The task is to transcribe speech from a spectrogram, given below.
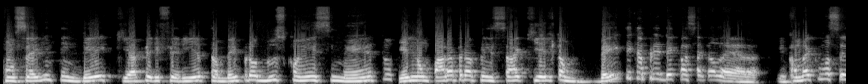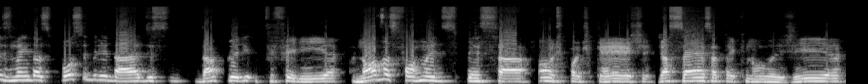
consegue entender que a periferia também produz conhecimento e ele não para para pensar que ele também tem que aprender com essa galera. E como é que você vocês veem das possibilidades da periferia, novas formas de se pensar de podcast, de acesso à tecnologia.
